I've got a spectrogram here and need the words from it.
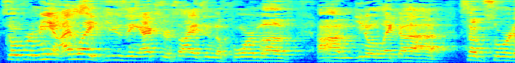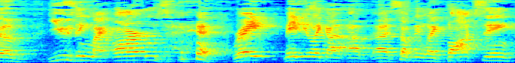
So for me, I like using exercise in the form of, um, you know, like uh, some sort of using my arms, right? Maybe like a, a, a, something like boxing.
